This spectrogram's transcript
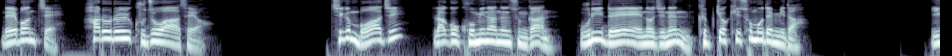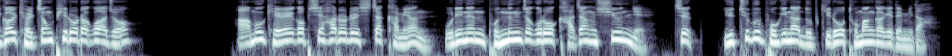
네 번째, 하루를 구조화하세요. 지금 뭐 하지? 라고 고민하는 순간 우리 뇌의 에너지는 급격히 소모됩니다. 이걸 결정 피로라고 하죠. 아무 계획 없이 하루를 시작하면 우리는 본능적으로 가장 쉬운 일, 즉 유튜브 보기나 눕기로 도망가게 됩니다.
